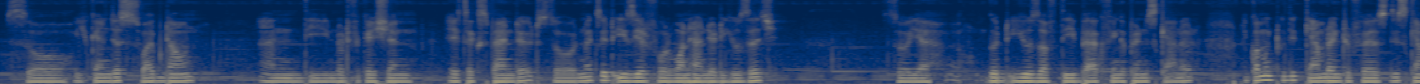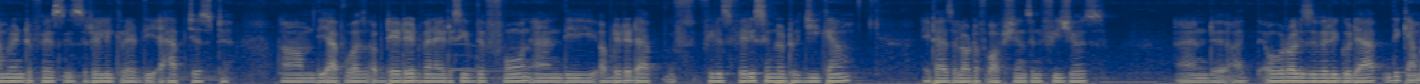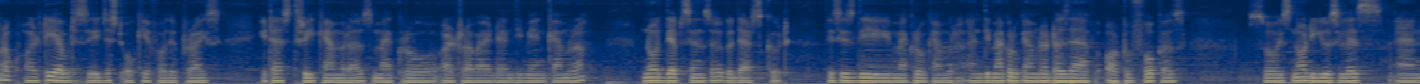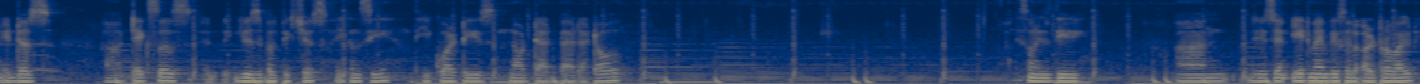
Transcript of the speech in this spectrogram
So you can just swipe down and the notification is expanded. So it makes it easier for one-handed usage. So yeah good use of the back fingerprint scanner. Now coming to the camera interface this camera interface is really great. The app just um, the app was updated when I received the phone and the updated app feels very similar to Gcam it has a lot of options and features. And uh, overall is a very good app. The camera quality i would say just okay for the price. It has three cameras macro ultra wide and the main camera. No depth sensor but that's good. This is the macro camera and the macro camera does have autofocus so it's not useless and it does uh, takes us usable pictures. You can see the quality is not that bad at all one is the and there is an 8 megapixel ultra wide.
